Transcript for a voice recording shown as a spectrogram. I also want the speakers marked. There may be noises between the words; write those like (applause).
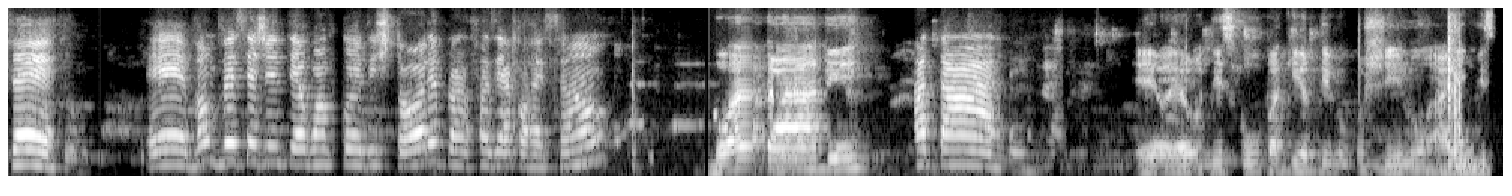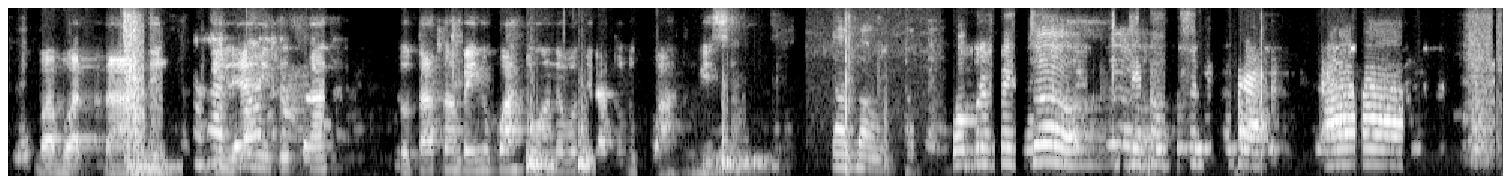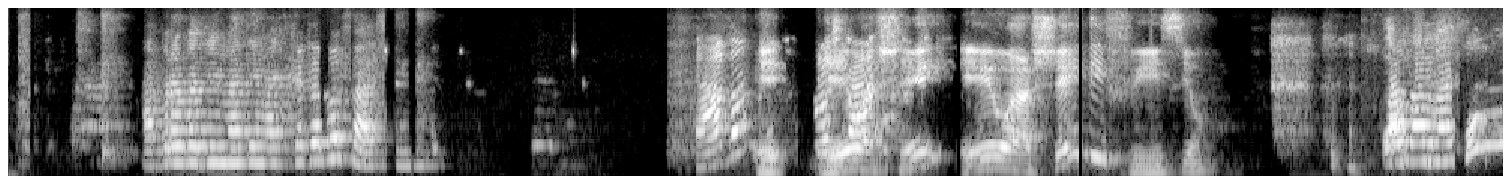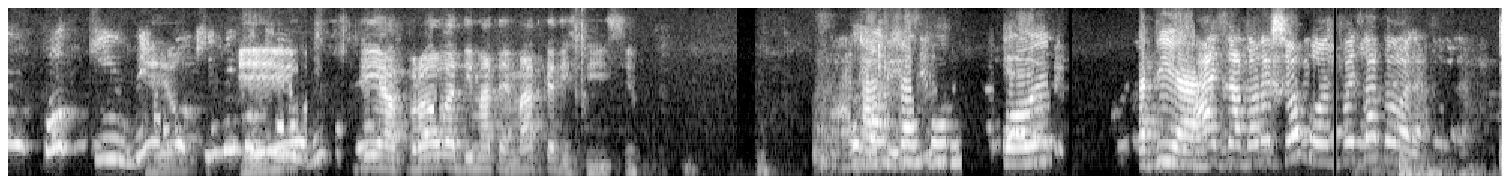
Speaker 1: Certo. É, vamos ver se a gente tem alguma coisa de história para fazer a correção.
Speaker 2: Boa tarde.
Speaker 1: Boa tarde.
Speaker 2: Eu, eu desculpa que eu tive um cochilo, aí desculpa, boa tarde. (laughs) Guilherme, tu tá, tu tá também no quarto ano, eu vou tirar tudo do quarto, viu?
Speaker 3: Tá bom.
Speaker 4: Ô, professor, a, a prova de matemática estava fácil.
Speaker 1: Tava?
Speaker 2: E- Eu achei, eu achei difícil.
Speaker 3: Tava mais um pouquinho, bem
Speaker 2: Eu-
Speaker 3: pouquinho, bem
Speaker 2: eu-
Speaker 3: pouquinho, pouquinho.
Speaker 2: Achei a prova de matemática difícil.
Speaker 1: Ah,
Speaker 3: Eu
Speaker 1: tá difícil.
Speaker 4: Foi adiar.
Speaker 1: A Isadora achou bom, não foi Isadora?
